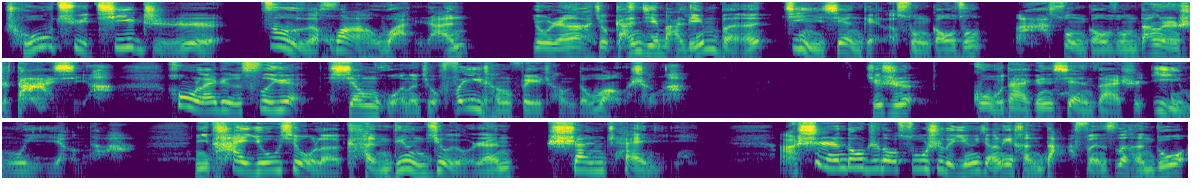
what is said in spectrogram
除去七纸，字画宛然。有人啊，就赶紧把临本进献给了宋高宗。啊，宋高宗当然是大喜啊。后来这个寺院香火呢，就非常非常的旺盛啊。其实古代跟现在是一模一样的啊。你太优秀了，肯定就有人。山寨你啊！世人都知道苏轼的影响力很大，粉丝很多，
